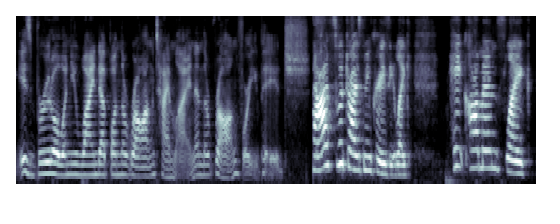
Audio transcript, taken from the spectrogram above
is brutal when you wind up on the wrong timeline and the wrong for you page. that's what drives me crazy. Like hate comments like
